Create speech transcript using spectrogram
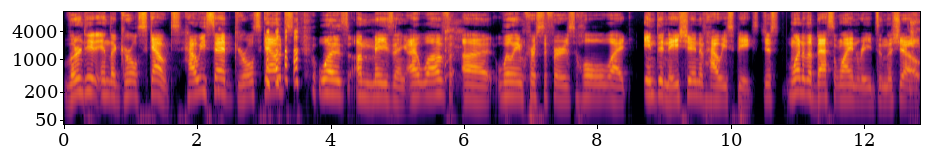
learned it in the girl scouts. How he said girl scouts was amazing. I love uh william christopher's whole like intonation of how he speaks just one of the best line reads in the show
